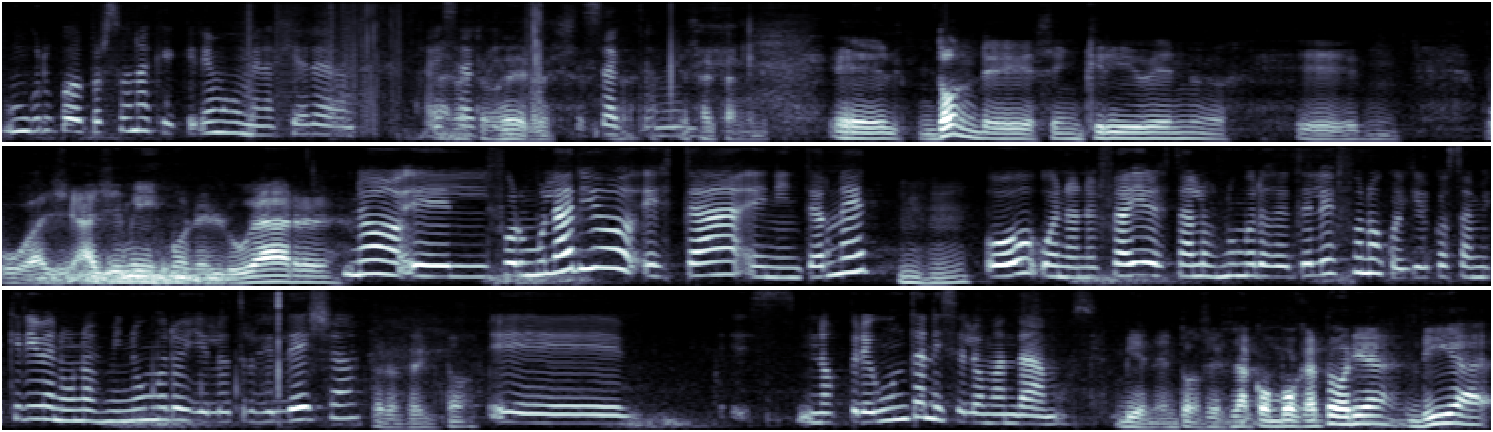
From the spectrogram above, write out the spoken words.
un grupo de personas que queremos homenajear a, a a esa nuestros héroes. Exactamente. Exactamente. Eh, ¿Dónde se inscriben? ¿O allí, allí mismo en el lugar? No, el formulario está en internet o, bueno, en el flyer están los números de teléfono, cualquier cosa me escriben, uno es mi número y el otro es el de ella. Perfecto. Eh, nos preguntan y se lo mandamos. Bien, entonces la convocatoria, día,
